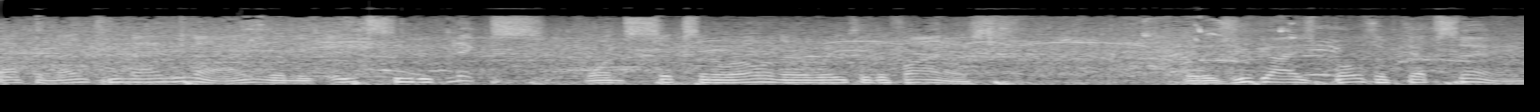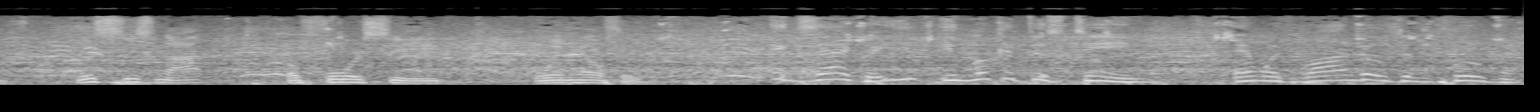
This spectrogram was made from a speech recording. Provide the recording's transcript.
back in 1999 when the eight-seeded Knicks won six in a row on their way to the finals. But as you guys both have kept saying, this is not a four seed when healthy. Exactly. You, you look at this team, and with Rondo's improvement,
